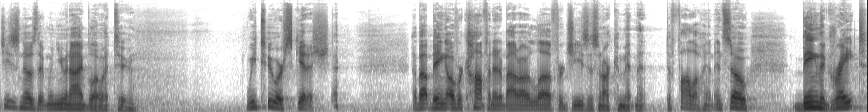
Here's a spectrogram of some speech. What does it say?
Jesus knows that when you and I blow it too, we too are skittish about being overconfident about our love for Jesus and our commitment to follow him. And so, being the great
